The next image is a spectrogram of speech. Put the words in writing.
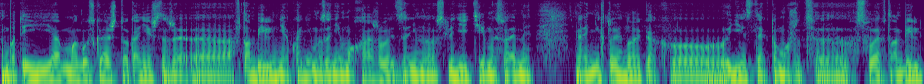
Вот. И я могу сказать, что, конечно же, э, автомобиль, необходимо за ним ухаживать, за ним нужно следить. И мы с вами никто иной, как единственный, кто может свой автомобиль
